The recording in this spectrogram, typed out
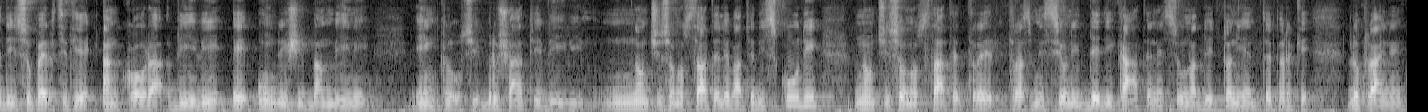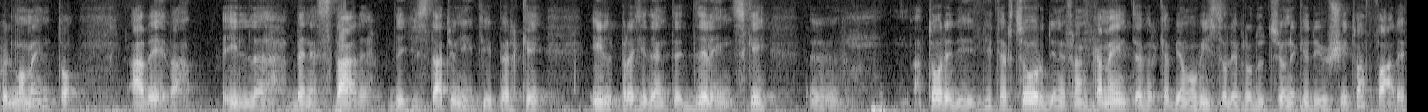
dei superstiti ancora vivi e 11 bambini inclusi, bruciati vivi. Non ci sono state levate di scudi, non ci sono state tre trasmissioni dedicate, nessuno ha detto niente perché l'Ucraina in quel momento aveva il benestare degli Stati Uniti perché il presidente Zelensky, eh, attore di, di terz'ordine francamente perché abbiamo visto le produzioni che è riuscito a fare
